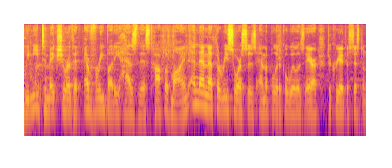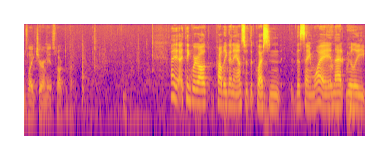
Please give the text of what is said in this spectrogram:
we need to make sure that everybody has this top of mind, and then that the resources and the political will is there to create the systems like Jeremy has talked about. I, I think we're all probably going to answer the question the same way, and that really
